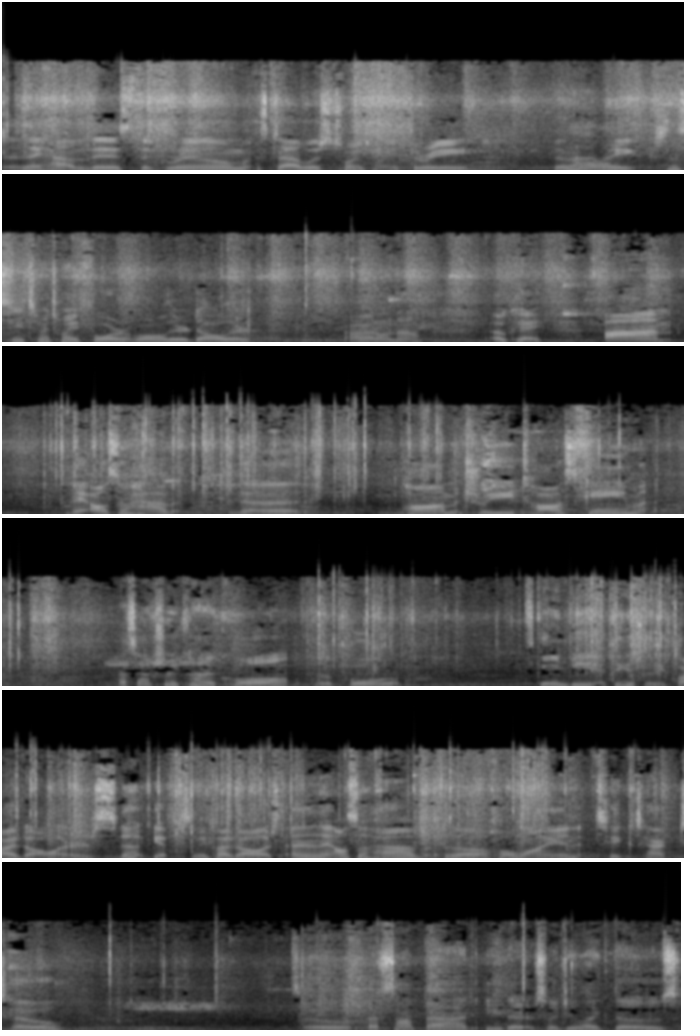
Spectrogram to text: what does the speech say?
Then they have this, the groom, established 2023. They're not like, does it say 2024? Well, they're a dollar. I don't know. Okay. Um, they also have the palm tree toss game. That's actually kind of cool for the pool. It's gonna be, I think it's gonna be five dollars. No, yep, it's gonna be five dollars. And then they also have the Hawaiian tic tac toe. So that's not bad either. So I do like those.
